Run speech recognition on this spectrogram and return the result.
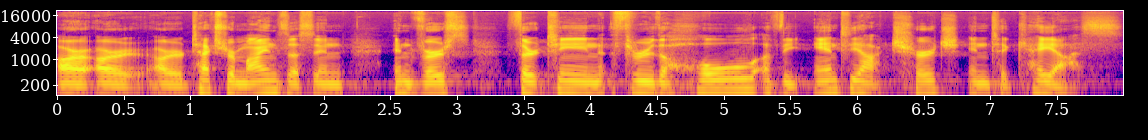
our, our, our text reminds us in, in verse 13, threw the whole of the Antioch church into chaos.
